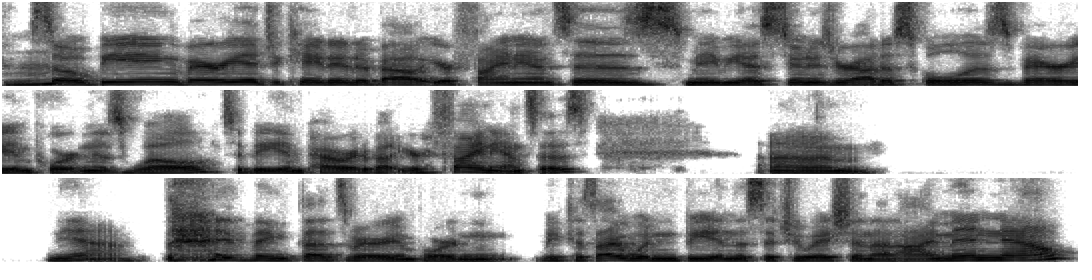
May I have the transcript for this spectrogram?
mm-hmm. So, being very educated about your finances, maybe as soon as you're out of school, is very important as well to be empowered about your finances. Um, Yeah, I think that's very important because I wouldn't be in the situation that I'm in now,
